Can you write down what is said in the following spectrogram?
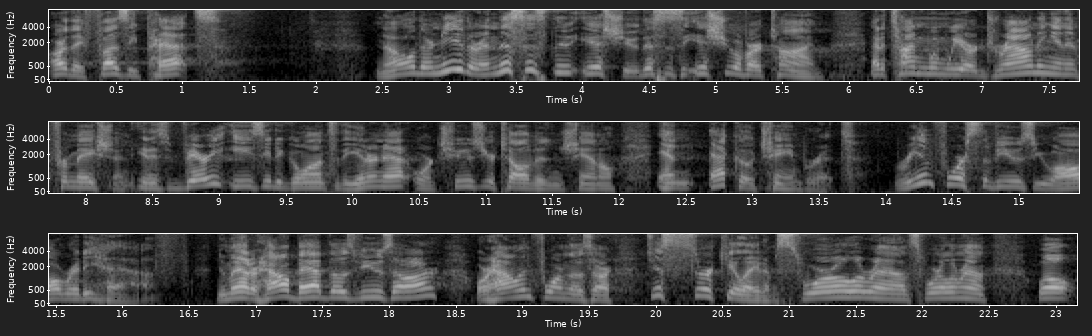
Are they fuzzy pets? No, they're neither. And this is the issue. This is the issue of our time. At a time when we are drowning in information, it is very easy to go onto the internet or choose your television channel and echo chamber it. Reinforce the views you already have. No matter how bad those views are or how informed those are, just circulate them, swirl around, swirl around. Well,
